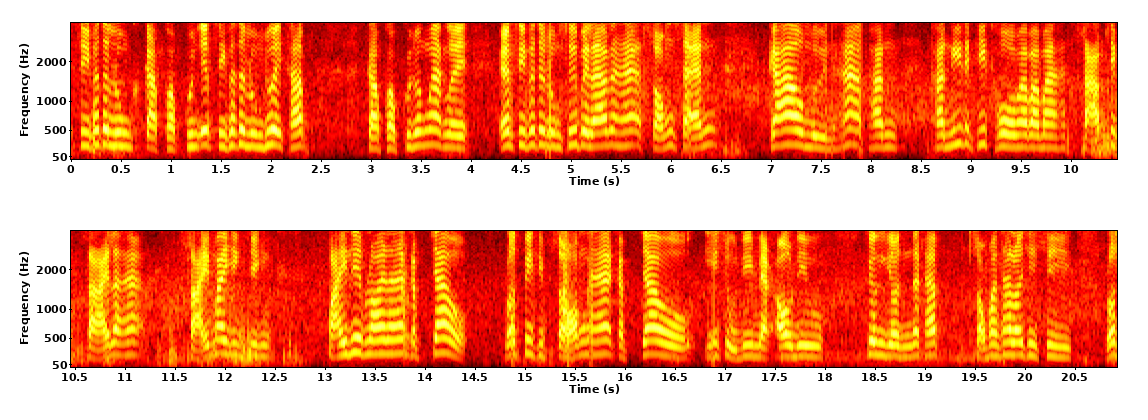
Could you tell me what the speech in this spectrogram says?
FC พัทลุงกราบขอบคุณ FC พัทลุงด้วยครับกราบขอบคุณมากๆเลย FC พัทลุงซื้อไปแล้วนะฮะสองแสนเก้าหมื่นห้าพันคันนี้ตะกี้โทรมาประมาณ30สายแล้วฮะ สายไหมจริง ๆ ไปเรียบร้อยแล้วกับเจ้ารถปี 12 นะฮะ กับเจ้า e s u d m a x All New เครื่องยนต์นะครับ 2,500 ซีซี รถ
